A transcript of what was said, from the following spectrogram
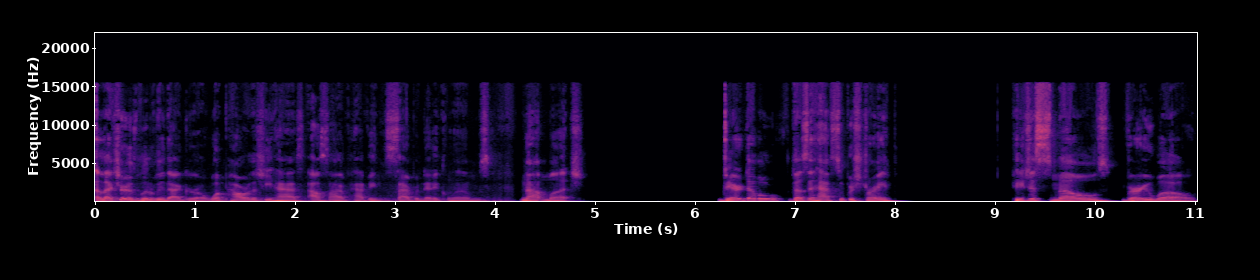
Elektra is literally that girl. What power does she has outside of having cybernetic limbs? Not much. Daredevil doesn't have super strength. He just smells very well.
